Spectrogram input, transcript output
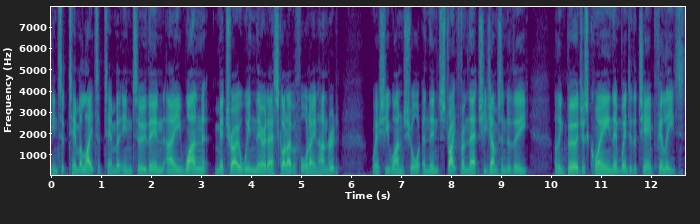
in September, late September, into then a one Metro win there at Ascot over fourteen hundred, where she won short, and then straight from that she jumps into the I think Burgess Queen, then went to the Champ Fillies,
